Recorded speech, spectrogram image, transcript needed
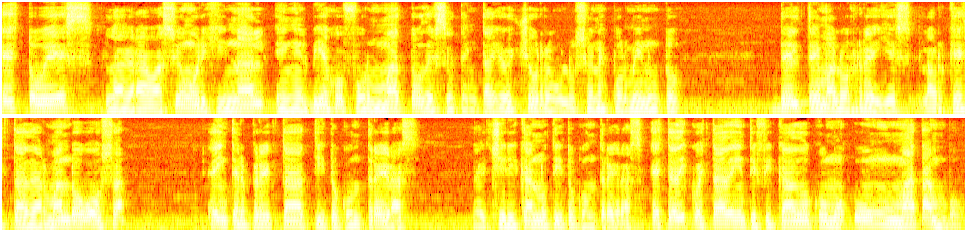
Esto es la grabación original en el viejo formato de 78 revoluciones por minuto del tema Los Reyes, la orquesta de Armando Bosa e interpreta Tito Contreras, el chiricano Tito Contreras. Este disco está identificado como un matambo.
